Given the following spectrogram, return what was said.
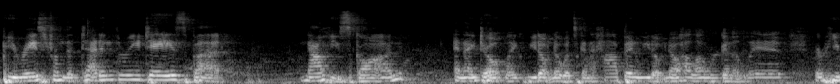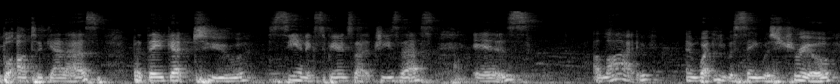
be raised from the dead in three days, but now he's gone. And I don't like, we don't know what's gonna happen. We don't know how long we're gonna live. There are people out to get us. but they get to see and experience that Jesus is alive and what he was saying was true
